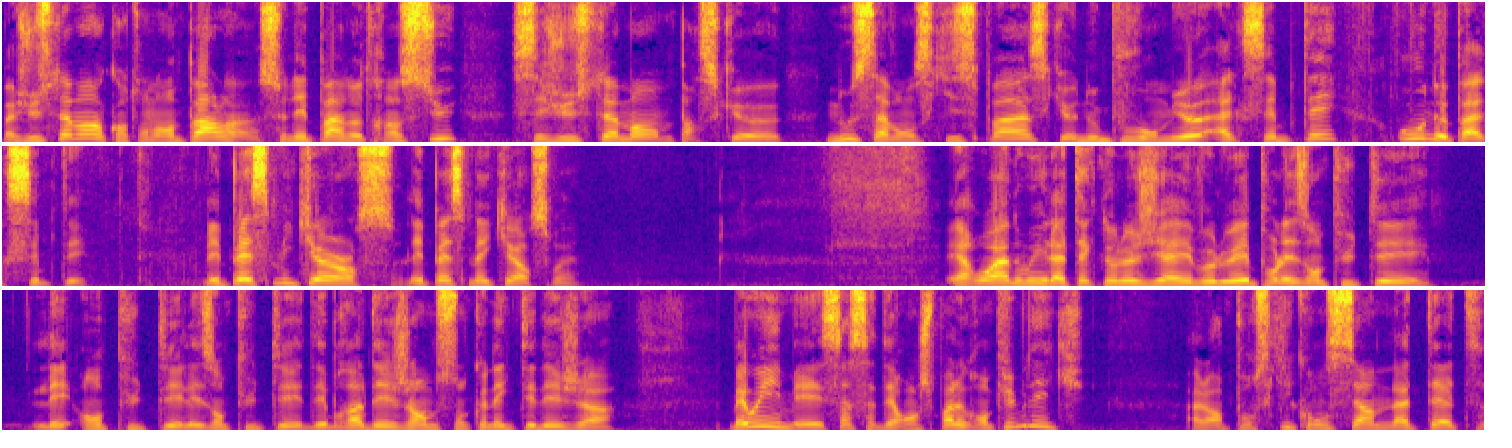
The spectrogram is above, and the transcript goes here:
Bah justement, quand on en parle, ce n'est pas à notre insu, c'est justement parce que nous savons ce qui se passe que nous pouvons mieux accepter ou ne pas accepter. Les pacemakers, les pacemakers, ouais. Erwan, oui, la technologie a évolué pour les amputés. Les amputés, les amputés des bras, des jambes sont connectés déjà. Mais oui, mais ça, ça dérange pas le grand public. Alors pour ce qui concerne la tête,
